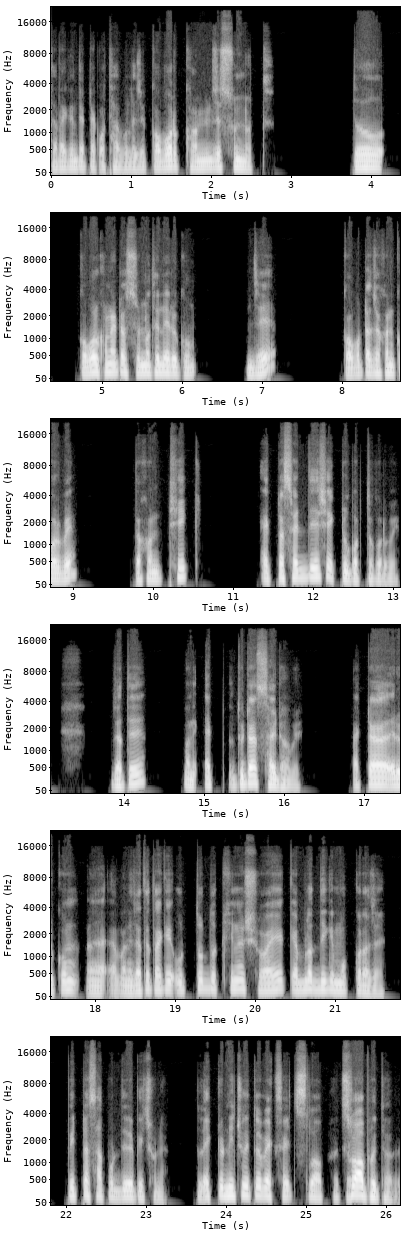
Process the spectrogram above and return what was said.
তারা কিন্তু একটা কথা বলে যে কবর খননের যে সুন্নত। তো কবর খননটা সুন্নত হলো এরকম যে কবরটা যখন করবে তখন ঠিক একটা সাইড দিয়ে এসে একটু গর্ত করবে। যাতে মানে এক দুইটা সাইড হবে। একটা এরকম মানে যাতে তাকে উত্তর দক্ষিণের শোয়ে কেবলার দিকে মুখ করা যায়। পিঠটা সাপোর্ট দেবে পিছনে। তাহলে একটু নিচু হইতে হবে এক সাইড স্লপ। স্লপ হইতে হবে।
